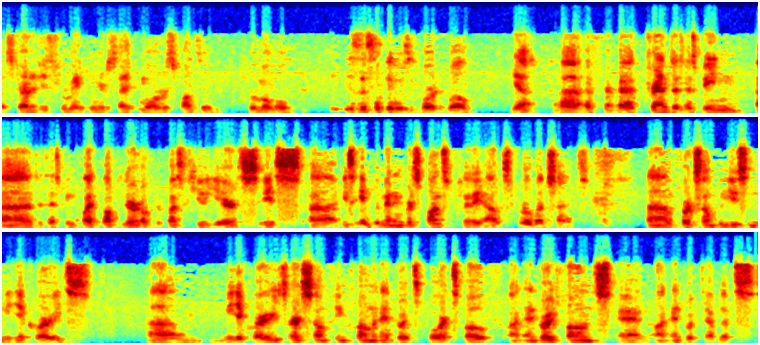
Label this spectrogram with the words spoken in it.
uh, strategies for making your site more responsive for mobile? Is this something we support well? Yeah, uh, a, a trend that has been uh, that has been quite popular over the past few years is uh, is implementing responsive layouts for websites. Uh, for example, using media queries. Um, media queries are something Chrome and Android supports, both on Android phones and on Android tablets,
